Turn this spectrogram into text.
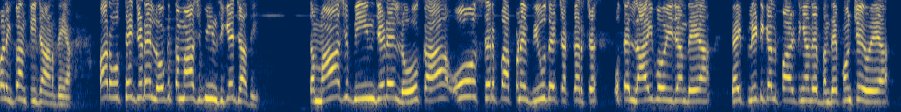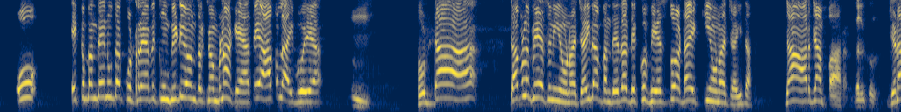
ਭਲੀ ਭਾਂਤੀ ਜਾਣਦੇ ਆ। ਪਰ ਉੱਥੇ ਜਿਹੜੇ ਲੋਕ ਤਮਾਸ਼ਬੀਨ ਸੀਗੇ ਜਿਆਦੇ ਤਮਾਸ਼ਬੀਨ ਜਿਹੜੇ ਲੋਕ ਆ, ਉਹ ਸਿਰਫ ਆਪਣੇ ਵਿਊ ਦੇ ਚੱਕਰ 'ਚ ਉੱਤੇ ਲਾਈਵ ਹੋਈ ਜਾਂਦੇ ਆ, ਕਈ ਪੋਲੀਟੀਕਲ ਪਾਰਟੀਆਂ ਦੇ ਬੰਦੇ ਪਹੁੰਚੇ ਹੋਏ ਆ। ਉਹ ਇੱਕ ਬੰਦੇ ਨੂੰ ਤਾਂ ਕੁੱਟ ਰਿਹਾ ਵੀ ਤੂੰ ਵੀਡੀਓ ਅੰਦਰ ਕਿਉਂ ਬਣਾ ਕੇ ਆ ਤੇ ਆਪ ਲਾਈਵ ਹੋਏ ਆ। ਹੂੰ। ਤੁਹਾਡਾ ਡਬਲ ਫੇਸ ਨਹੀਂ ਹੋਣਾ ਚਾਹੀਦਾ ਬੰਦੇ ਦਾ ਦੇਖੋ ਫੇਸ ਤੁਹਾਡਾ ਇੱਕ ਹੀ ਹੋਣਾ ਚਾਹੀਦਾ ਜਾਂ ਆਰ ਜਾਂ ਪਾਰ। ਬਿਲਕੁਲ। ਜਿਹੜਾ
